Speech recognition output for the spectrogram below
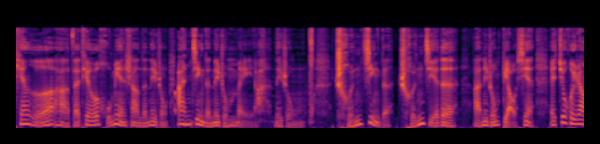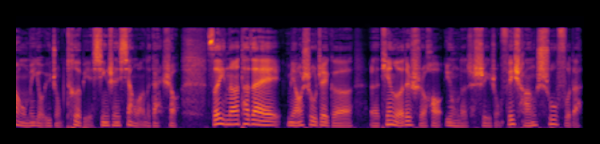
天鹅啊，在天鹅湖面上的那种安静的那种美啊，那种纯净的、纯洁的啊那种表现，哎，就会让我们有一种特别心生向往的感受。所以呢，他在描述这个呃天鹅的时候，用的是一种非常舒服的、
